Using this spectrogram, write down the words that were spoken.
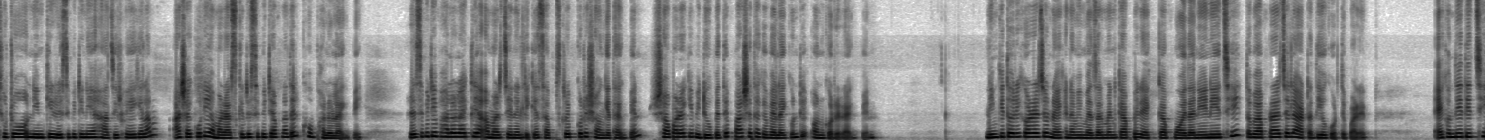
ছোট নিমকির রেসিপিটি নিয়ে হাজির হয়ে গেলাম। আশা করি আমার আজকের রেসিপিটি আপনাদের খুব ভালো লাগবে। রেসিপিটি ভালো লাগলে আমার চ্যানেলটিকে সাবস্ক্রাইব করে সঙ্গে থাকবেন। সবার আগে ভিডিও পেতে পাশে থাকা বেলাইকনটি অন করে রাখবেন। নিমকি তৈরি করার জন্য এখানে আমি মেজারমেন্ট কাপের এক কাপ ময়দা নিয়ে নিয়েছি, তবে আপনারা চাইলে আটা দিয়েও করতে পারেন। এখন দিয়ে দিচ্ছি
